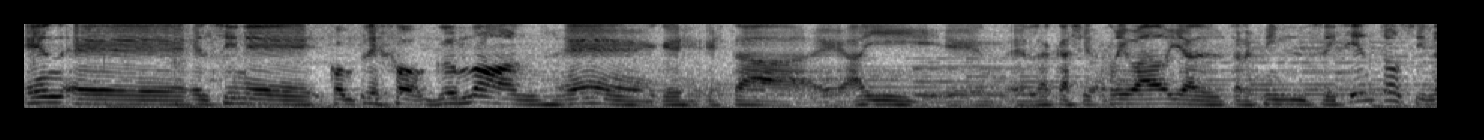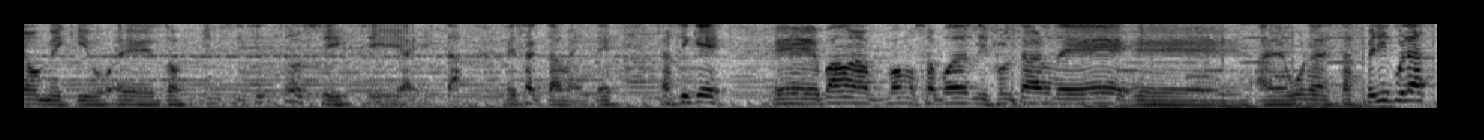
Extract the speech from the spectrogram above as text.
en eh, el cine complejo Gumon, que está ahí en, la calle Rivadavia del 3600, si no me equivoco, eh, 2600, sí, sí, ahí está, exactamente. Así que va- vamos a poder disfrutar de alguna de estas películas.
